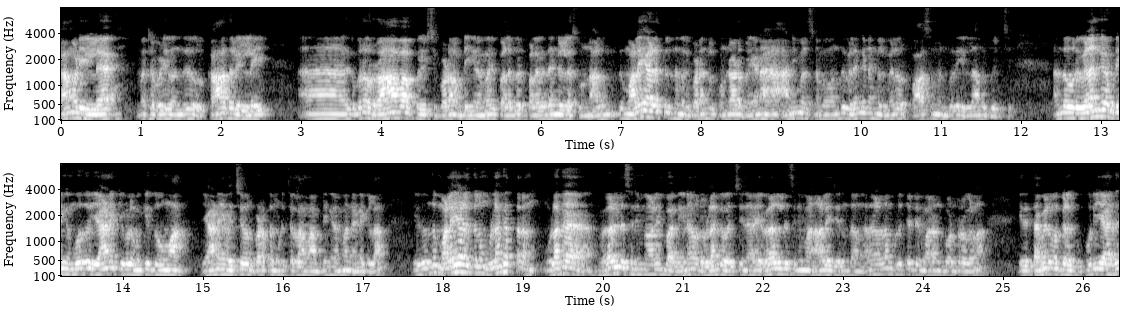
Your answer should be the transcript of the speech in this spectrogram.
காமெடி இல்லை. மற்றபடி வந்து ஒரு காதல் இல்லை. அதுக்கப்புறம் ராவா பயிற்சி படம் அப்படிங்கிற மாதிரி பல பேர் பல விதங்களில் சொன்னாலும் இது மலையாளத்தில் இந்த மாதிரி படங்கள் கொண்டாடப்படும். ஏன்னா அனிமல்ஸ் நம்ம வந்து விலங்கினங்கள் மேலே ஒரு பாசம் என்பதே இல்லாமல் போயிடுச்சு. அந்த ஒரு விலங்கு அப்படிங்கும்போது யானைக்கு இவ்வளோ முக்கியத்துவமா? யானையை வச்சு ஒரு படத்தை முடிச்சிடலாமா அப்படிங்கிற மாதிரி நினைக்கலாம். இது வந்து மலையாளத்திலும் உலகத்தரம் உலக வேர்ல்டு சினிமாலையும் பார்த்தீங்கன்னா ஒரு விலங்கை வச்சு நிறைய வேர்ல்டு சினிமா நாலேஜ் இருந்தவங்க. அதனால தான் புளிச்சட்டை மாறன் போன்றவங்கலாம் இது தமிழ் மக்களுக்கு புரியாது.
